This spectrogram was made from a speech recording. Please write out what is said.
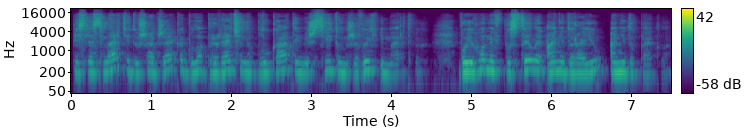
Після смерті душа Джека була приречена блукати між світом живих і мертвих, бо його не впустили ані до раю, ані до пекла.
